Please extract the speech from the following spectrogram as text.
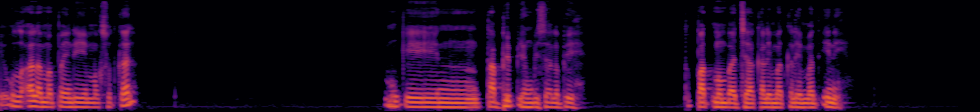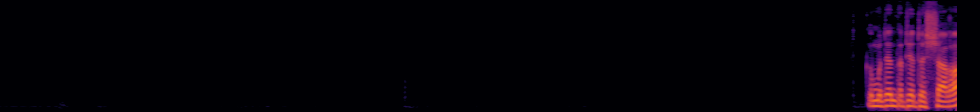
Ya Allah alam apa yang dimaksudkan mungkin tabib yang bisa lebih tepat membaca kalimat-kalimat ini. Kemudian tadi ada syara,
